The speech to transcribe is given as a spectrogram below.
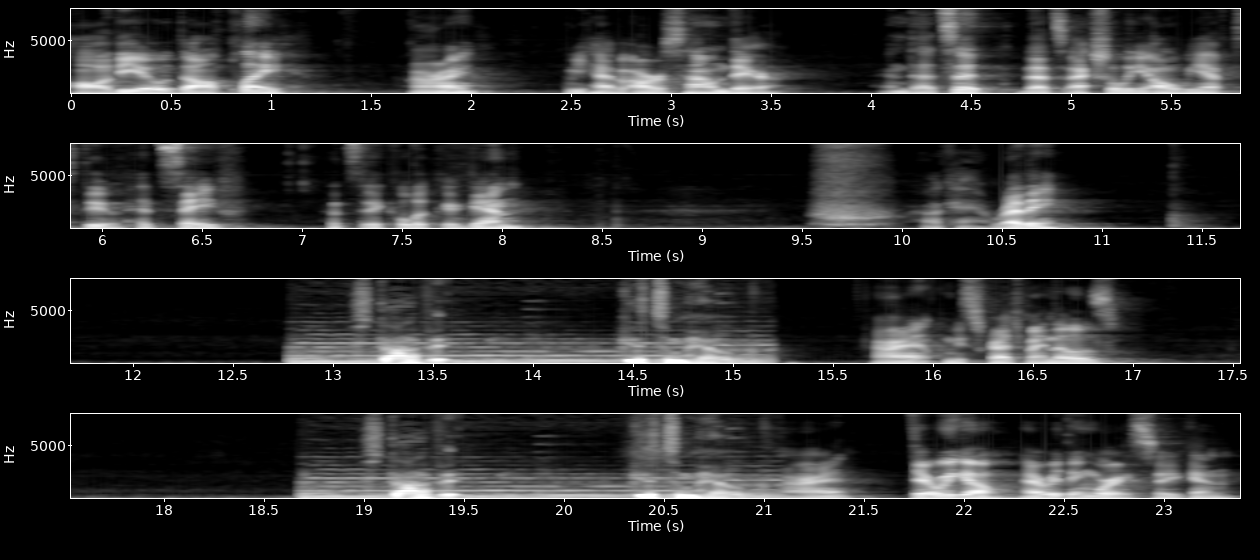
audio.play, all right? We have our sound there, and that's it. That's actually all we have to do. Hit save, Let's take a look again. Okay, ready? Stop it. Get some help. All right, let me scratch my nose. Stop it. Get some help. All right, there we go. Everything works, so you can...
